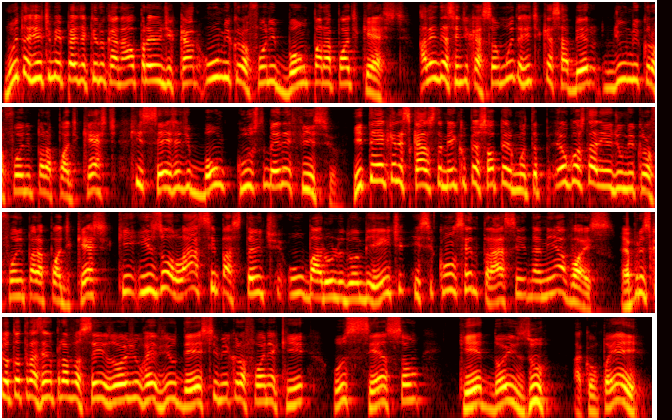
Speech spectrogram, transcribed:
Muita gente me pede aqui no canal para eu indicar um microfone bom para podcast. Além dessa indicação, muita gente quer saber de um microfone para podcast que seja de bom custo-benefício. E tem aqueles casos também que o pessoal pergunta, eu gostaria de um microfone para podcast que isolasse bastante o barulho do ambiente e se concentrasse na minha voz. É por isso que eu estou trazendo para vocês hoje o review deste microfone aqui, o Samson Q2U. Acompanhe aí.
